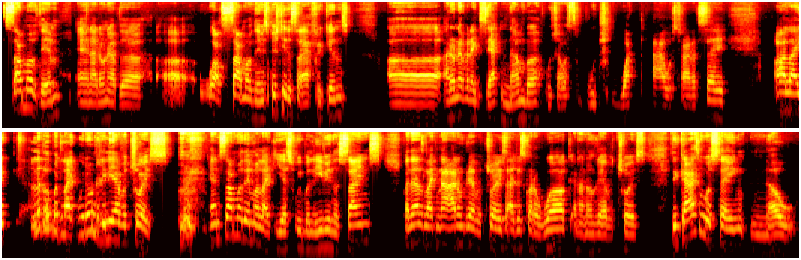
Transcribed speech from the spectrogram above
some of them, and I don't have the, uh, well, some of them, especially the South Africans, uh, I don't have an exact number, which I was, which what I was trying to say, are like a little bit like we don't really have a choice. and some of them are like, yes, we believe in the science, but that's like, nah, I don't really have a choice. I just got to work and I don't really have a choice. The guys who were saying no,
